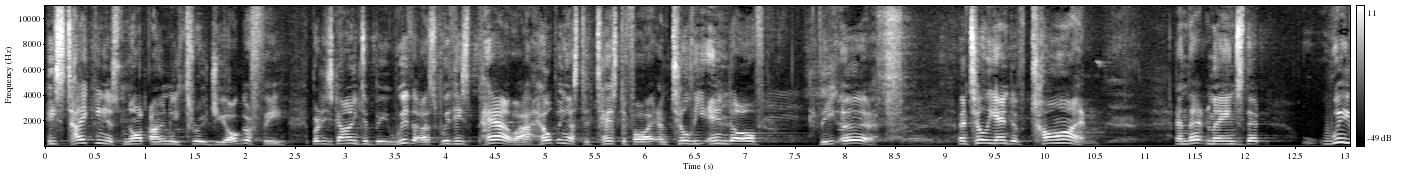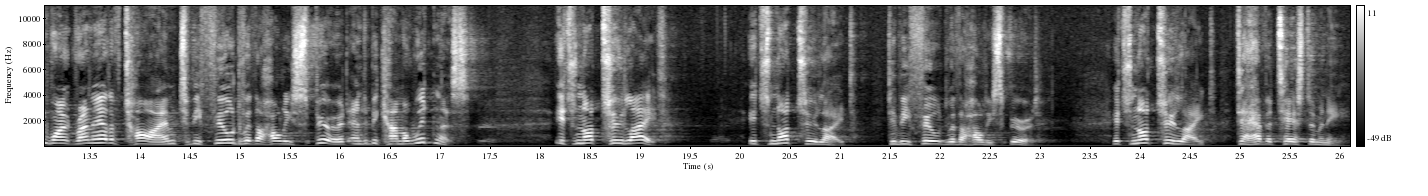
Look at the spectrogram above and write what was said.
He's taking us not only through geography, but he's going to be with us with his power, helping us to testify until the end of the earth, until the end of time. And that means that we won't run out of time to be filled with the Holy Spirit and to become a witness. It's not too late. It's not too late to be filled with the Holy Spirit. It's not too late to have a testimony.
